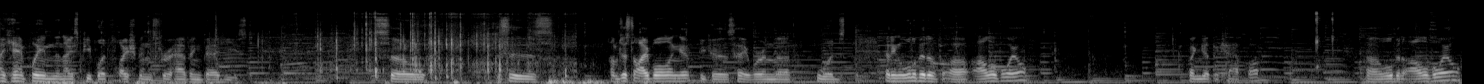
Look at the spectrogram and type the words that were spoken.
I can't blame the nice people at Fleischmann's for having bad yeast. So this is, I'm just eyeballing it because, hey, we're in the woods. Adding a little bit of uh, olive oil, if I can get the cap off. Uh, a little bit of olive oil,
